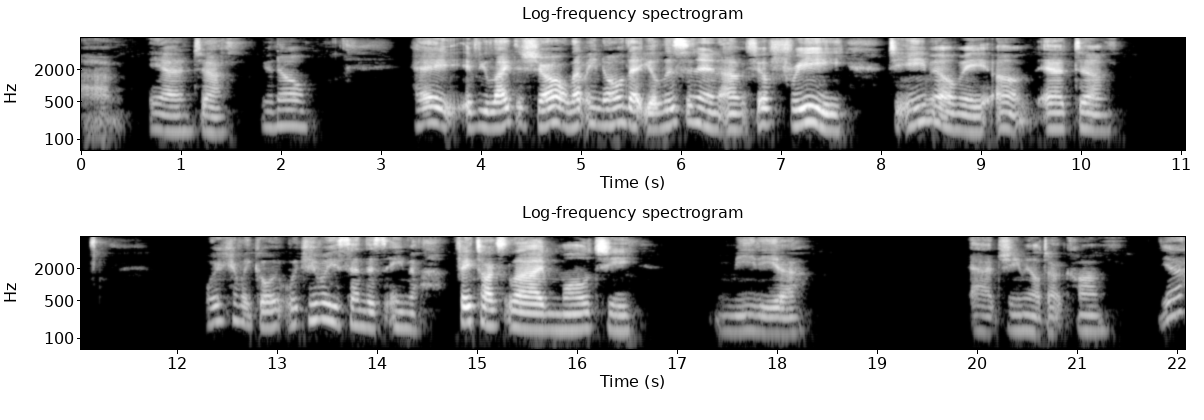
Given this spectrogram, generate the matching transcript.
um, and uh, you know hey if you like the show let me know that you're listening um, feel free to email me um, at um, where can we go? Where can we send this email? Faith Talks Live Multimedia at gmail.com. Yeah.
